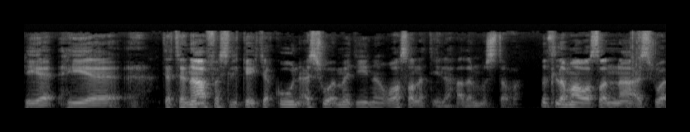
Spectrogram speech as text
هي هي تتنافس لكي تكون أسوأ مدينة وصلت إلى هذا المستوى. مثل ما وصلنا أسوأ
